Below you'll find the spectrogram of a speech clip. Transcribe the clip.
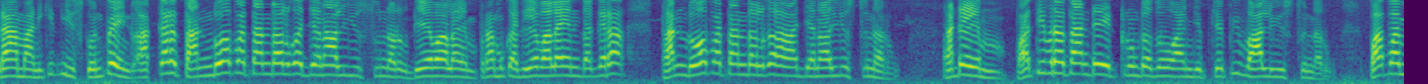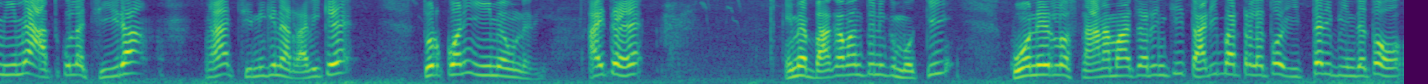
గ్రామానికి తీసుకొని పోయిండు. అక్కడ తండోపతండాలుగా జనాలు చూస్తున్నారు. దేవాలయం ప్రముఖ దేవాలయం దగ్గర తండోపతండాలుగా జనాలు చూస్తున్నారు. అంటే పతివ్రత అంటే ఎట్లుంటుందో అని చెప్పి చెప్పి వాళ్ళు చూస్తున్నారు. పాపం ఈమె అతుకుల చీర చినిగిన రవికే తొడుక్కొని ఈమె ఉన్నది. అయితే ఈమె భగవంతునికి మొక్కి కోనేరులో స్నానమాచరించి తడి బట్టలతో ఇత్తడి బిందెతో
